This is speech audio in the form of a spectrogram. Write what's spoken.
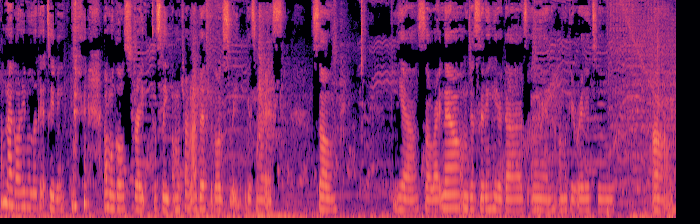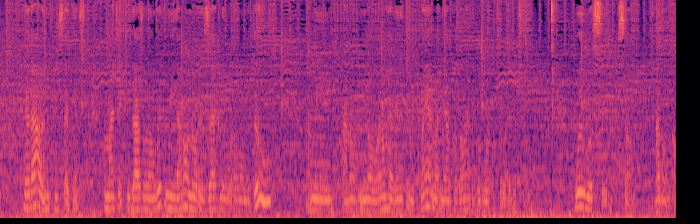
I'm not going to even look at TV. I'm going to go straight to sleep. I'm going to try my best to go to sleep, get some rest. So, yeah. So right now, I'm just sitting here, guys, and I'm going to get ready to um, head out in a few seconds. I might take you guys along with me. I don't know exactly what I want to do. I mean, I don't know. I don't have anything planned right now because I don't have to go to work until later. So we will see. So I don't know.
